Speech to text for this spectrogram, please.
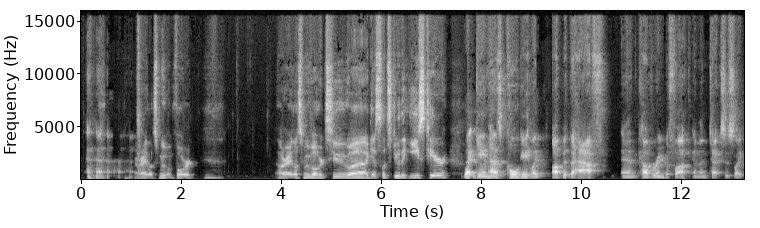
All right, let's move them forward. All right, let's move over to uh, I guess let's do the East here. That game has Colgate like up at the half and covering the fuck, and then Texas like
